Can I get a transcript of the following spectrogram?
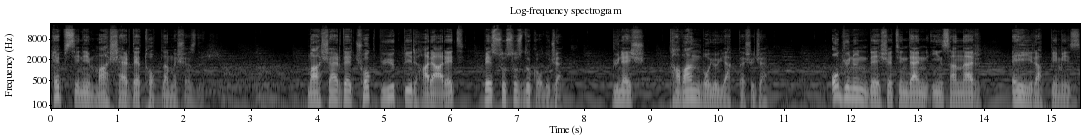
hepsini mahşerde toplamışızdır. Mahşerde çok büyük bir hararet ve susuzluk olacak. Güneş tavan boyu yaklaşacak. O günün dehşetinden insanlar, ''Ey Rabbimiz,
